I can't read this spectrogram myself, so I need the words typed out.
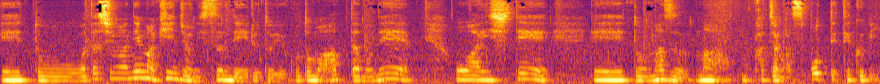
えーと、私はね、まあ、近所に住んでいるということもあったのでお会いして、えーと、とまず、まあ、かっちゃんがスポッて手首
